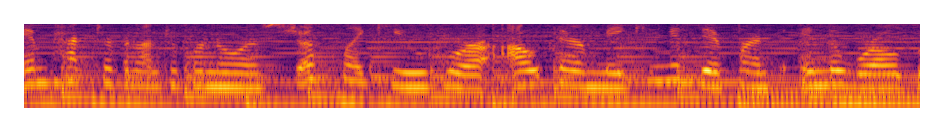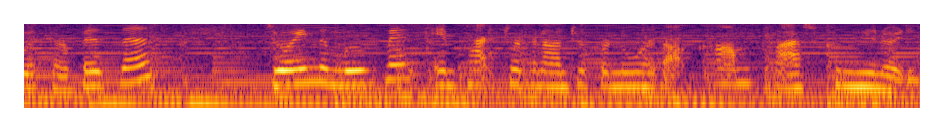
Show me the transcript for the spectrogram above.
impact driven entrepreneurs just like you who are out there making a difference in the world with their business. Join the movement impactdrivenentrepreneur.com slash community.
